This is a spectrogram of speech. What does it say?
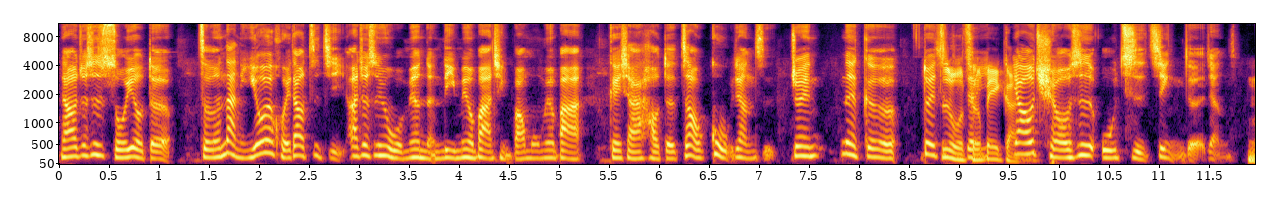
然后就是所有的责难你又会回到自己啊，就是因为我没有能力，没有办法请保姆，没有办法给小孩好的照顾，这样子，就会那个。对自我责备感要求是无止境的这样子。嗯，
